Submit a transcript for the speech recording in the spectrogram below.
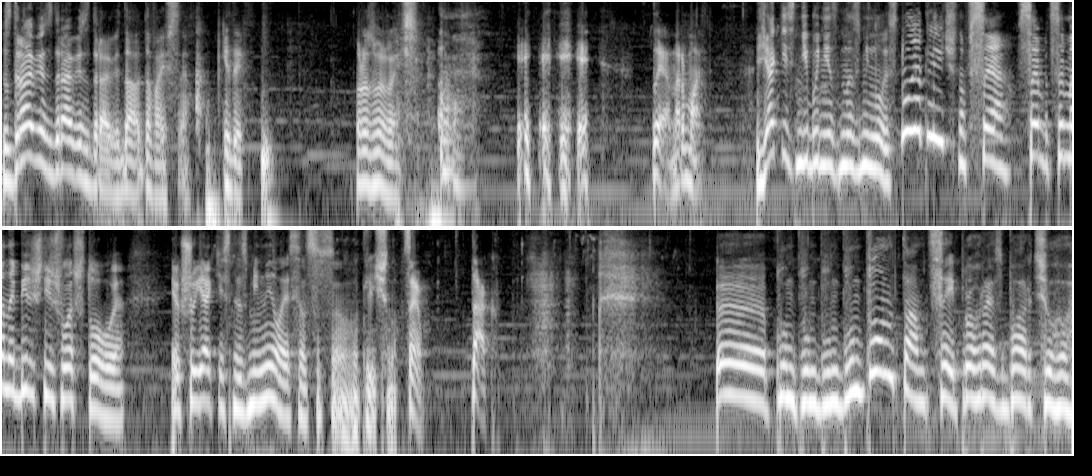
Здраві, здраві, здраві. Да, давай все. Іди. Розважайся. Все, нормально. Якість ніби не, змінилась. Ну, отлично, все. все. Це мене більш ніж влаштовує. Якщо якість не змінилася, це все отлично. Все. Так. Е, Пум-пум-пум-пум-пум. Там цей прогрес бар цього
